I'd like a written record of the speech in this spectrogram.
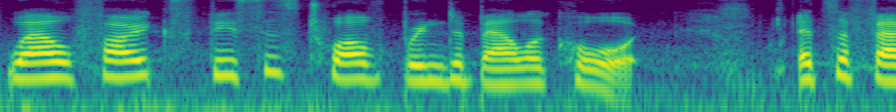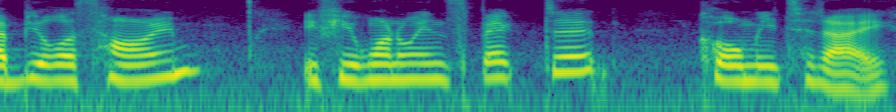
Well, folks, this is 12 Brindabella Court. It's a fabulous home. If you want to inspect it, call me today.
